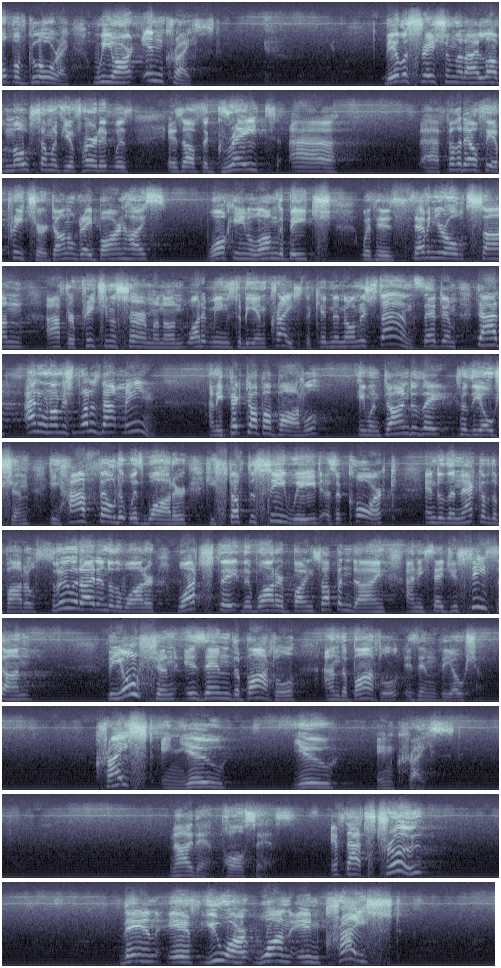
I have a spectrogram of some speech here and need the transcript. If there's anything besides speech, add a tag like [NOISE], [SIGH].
hope of glory. We are in Christ. The illustration that I love most, some of you have heard it, was, is of the great uh, uh, Philadelphia preacher, Donald Grey Barnhouse, walking along the beach with his seven year old son after preaching a sermon on what it means to be in Christ. The kid didn't understand. Said to him, Dad, I don't understand. What does that mean? And he picked up a bottle. He went down to the, to the ocean. He half filled it with water. He stuffed the seaweed as a cork into the neck of the bottle, threw it out into the water, watched the, the water bounce up and down, and he said, You see, son, the ocean is in the bottle, and the bottle is in the ocean. Christ in you, you in Christ. Now then, Paul says, if that's true, then if you are one in Christ,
